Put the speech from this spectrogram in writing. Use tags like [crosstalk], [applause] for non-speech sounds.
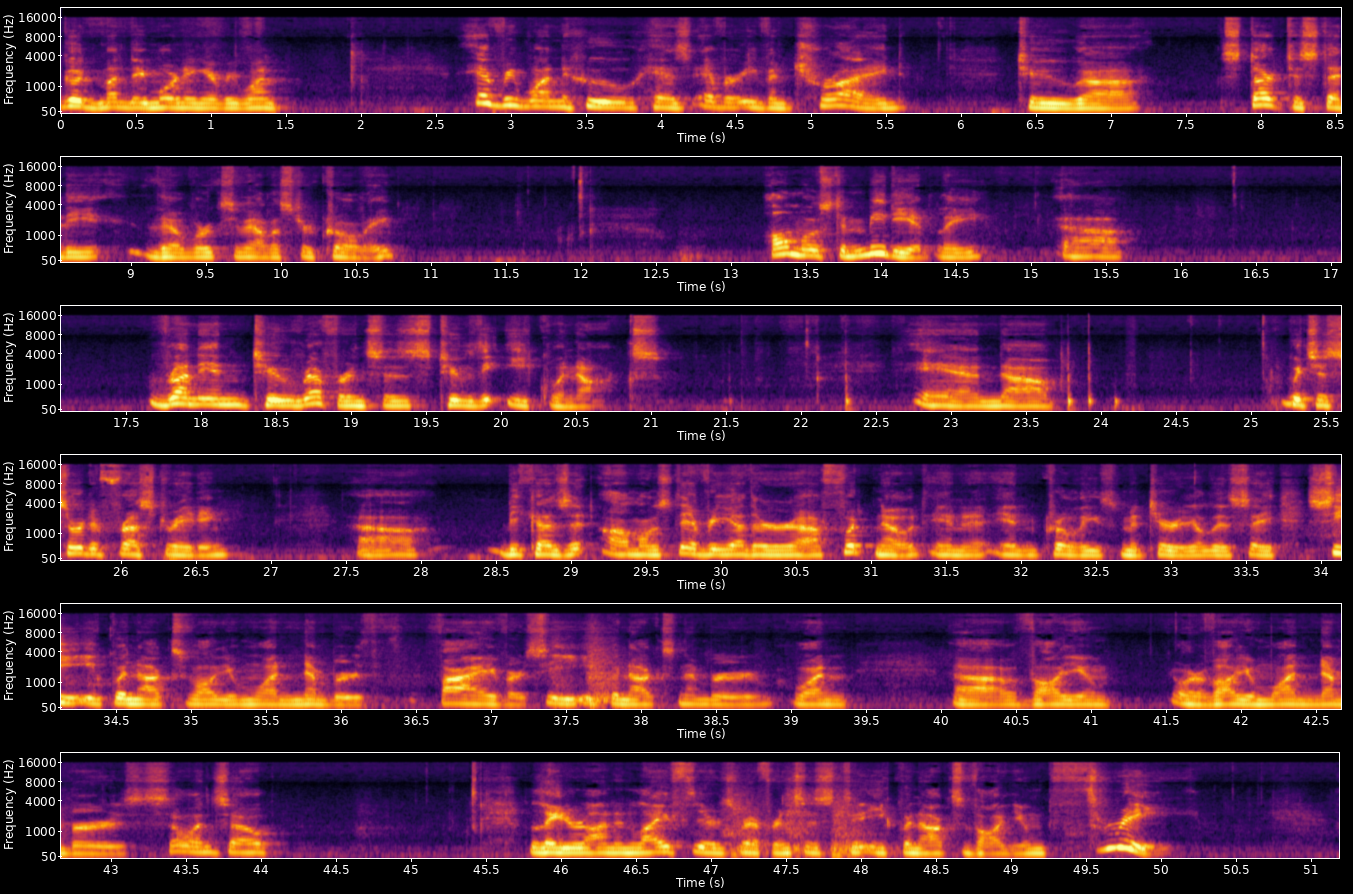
Good Monday morning, everyone. Everyone who has ever even tried to uh, start to study the works of Aleister Crowley almost immediately uh, run into references to the equinox. And uh, which is sort of frustrating uh, because almost every other uh, footnote in in Crowley's material is say see Equinox Volume One Number Five or see Equinox Number One uh, Volume or Volume One Numbers so and so. Later on in life, there's references to Equinox Volume Three.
